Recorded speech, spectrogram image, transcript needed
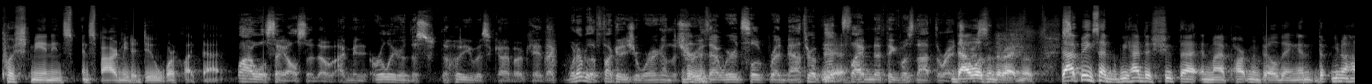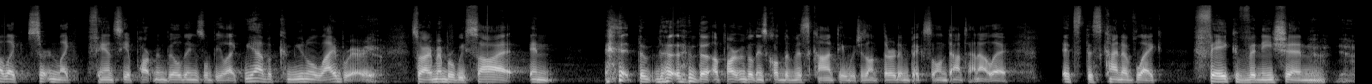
pushed me and ins- inspired me to do work like that. Well, I will say also though, I mean, earlier this the hoodie was kind of okay. Like whatever the fuck it is you're wearing on the truth, that weird silk red bathrobe, Yeah. that's I think was not the right. That choice. wasn't the right move. That being said, we had to shoot that in my apartment building, and th- you know how like certain like fancy apartment buildings will be like, we have a communal library. Yeah. So I remember we saw it, and the, the the apartment building is called the Visconti, which is on Third and Bixel in downtown LA. It's this kind of like fake Venetian yeah.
